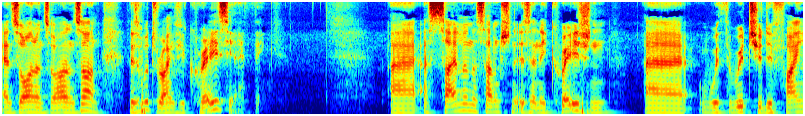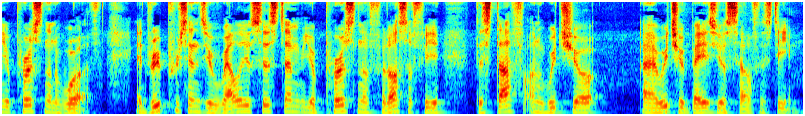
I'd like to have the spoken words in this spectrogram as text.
and so on and so on and so on this would drive you crazy i think Uh, a silent assumption is an equation uh, with which you define your personal worth. It represents your value system, your personal philosophy, the stuff on which, you uh, which you base your self esteem.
